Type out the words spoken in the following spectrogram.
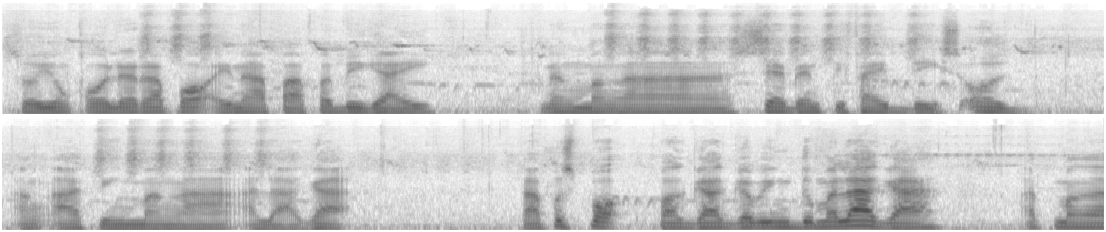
So yung cholera po ay napapabigay ng mga 75 days old ang ating mga alaga. Tapos po, pag gagawing dumalaga at mga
